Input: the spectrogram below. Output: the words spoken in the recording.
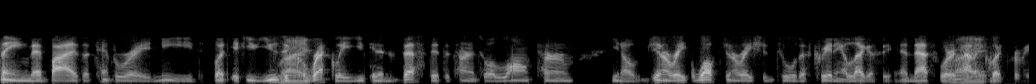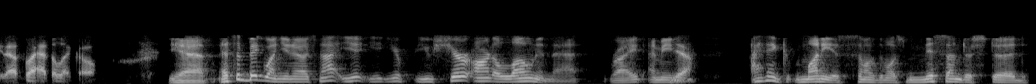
thing that buys a temporary need. But if you use Right. it correctly, you can invest it to turn into a long term you know, generate wealth generation tool that's creating a legacy, and that's where it kind Right. of clicked for me. That's why I had to let go. Yeah, that's a big one. You know, it's not you. you- You're you sure aren't alone in that, right? I mean, Yeah. I think money is some of the most misunderstood.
